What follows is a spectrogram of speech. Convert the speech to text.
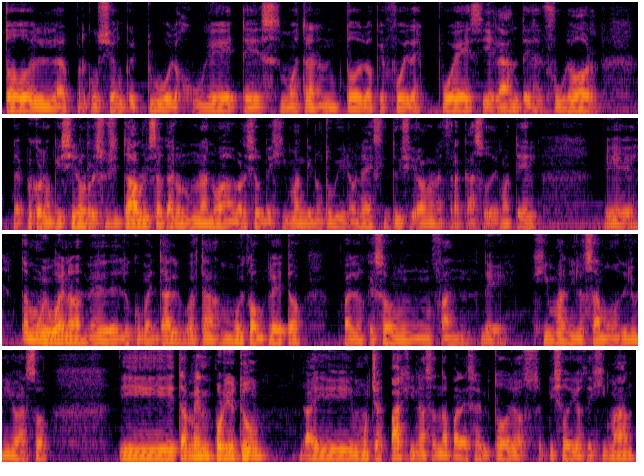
toda la percusión que tuvo los juguetes, muestran todo lo que fue después y el antes, el furor. Después cuando quisieron resucitarlo y sacaron una nueva versión de He-Man que no tuvieron éxito y llevaron al fracaso de Mattel. Eh, está muy bueno el, documental, está muy completo para los que son fans de He-Man y los amos del universo. Y también por YouTube hay muchas páginas donde aparecen todos los episodios de He-Man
